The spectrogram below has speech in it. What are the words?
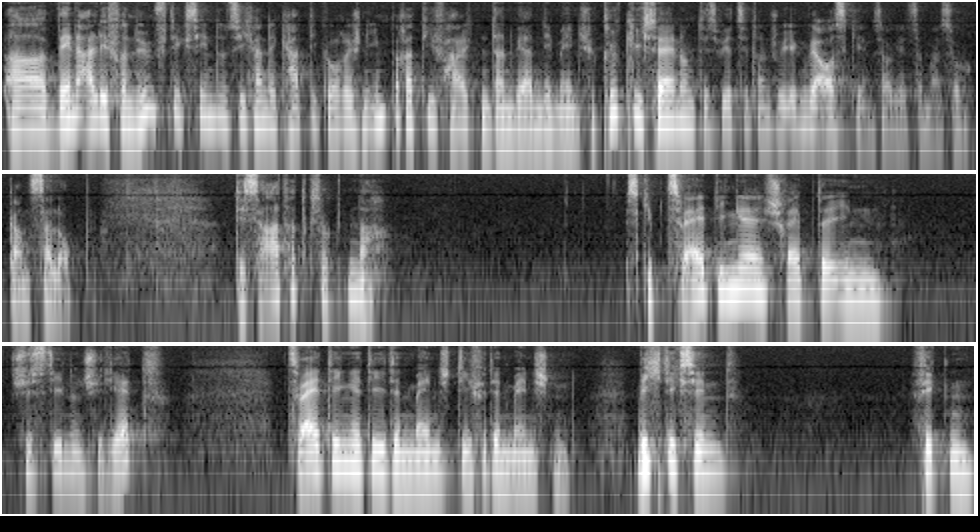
äh, wenn alle vernünftig sind und sich an den kategorischen Imperativ halten, dann werden die Menschen glücklich sein und das wird sie dann schon irgendwie ausgehen, sage ich jetzt einmal so ganz salopp. Desart hat gesagt, na, es gibt zwei Dinge, schreibt er in Justine und Juliette, zwei Dinge, die, den Mensch, die für den Menschen wichtig sind, ficken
